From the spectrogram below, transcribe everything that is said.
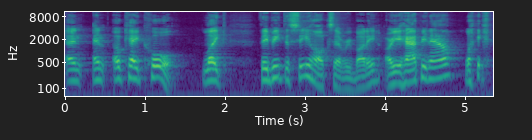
and and okay, cool. Like they beat the Seahawks. Everybody, are you happy now? Like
